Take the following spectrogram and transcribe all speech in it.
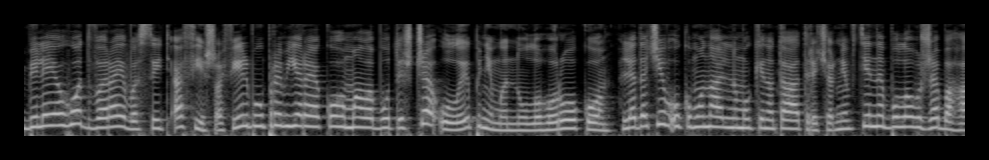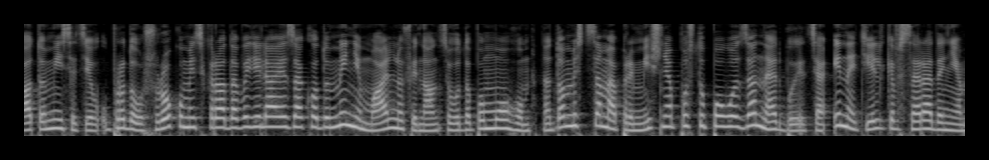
Біля його дверей висить афіша фільму, прем'єра якого мала бути ще у липні минулого року. Глядачів у комунальному кінотеатрі Чернівці не було вже багато місяців. Упродовж року міськрада виділяє закладу мінімальну фінансову допомогу. Натомість саме приміщення поступово занедбується і не тільки всередині.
